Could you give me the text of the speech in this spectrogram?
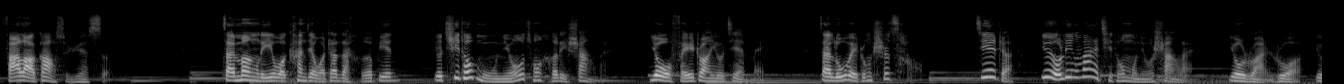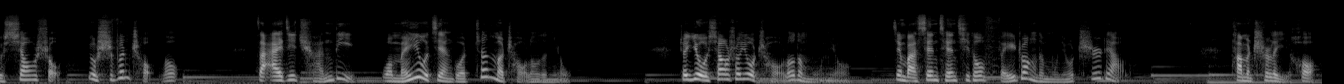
法老告诉约瑟，在梦里我看见我站在河边，有七头母牛从河里上来，又肥壮又健美，在芦苇中吃草。接着又有另外七头母牛上来，又软弱又消瘦，又十分丑陋。在埃及全地，我没有见过这么丑陋的牛。这又消瘦又丑陋的母牛，竟把先前七头肥壮的母牛吃掉了。他们吃了以后，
